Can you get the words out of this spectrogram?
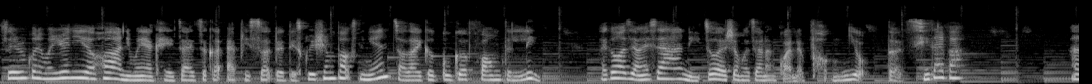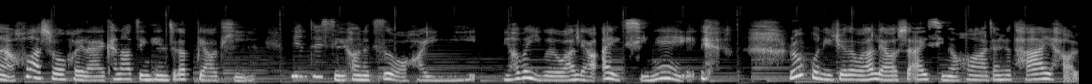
所以如果你们愿意的话，你们也可以在这个 episode 的 description box 里面找到一个 Google Form 的 link，来跟我讲一下你作为生活胶囊馆的朋友的期待吧。啊，话说回来，看到今天这个标题，面对喜欢的自我怀疑，你会不会以为我要聊爱情诶？如果你觉得我要聊的是爱情的话，这样就太好了，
